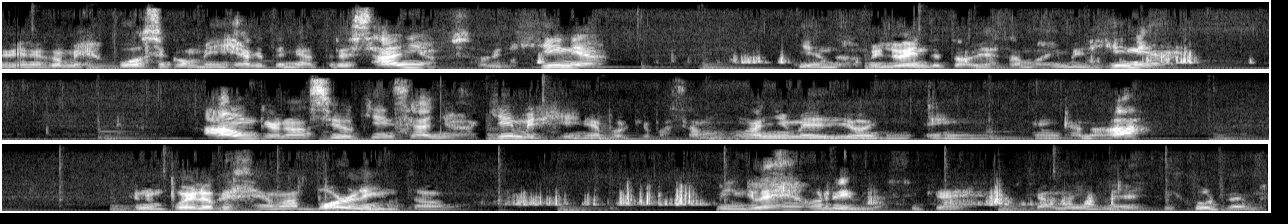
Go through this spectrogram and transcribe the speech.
me vine con mi esposa y con mi hija que tenía tres años a Virginia y en 2020 todavía estamos en Virginia, aunque no han sido 15 años aquí en Virginia porque pasamos un año y medio en, en Canadá, en un pueblo que se llama Burlington. Mi inglés es horrible, así que que hablo inglés, discúlpenme.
